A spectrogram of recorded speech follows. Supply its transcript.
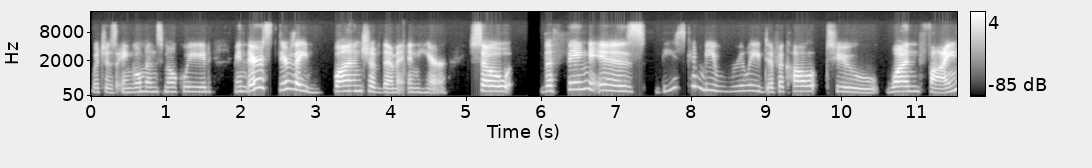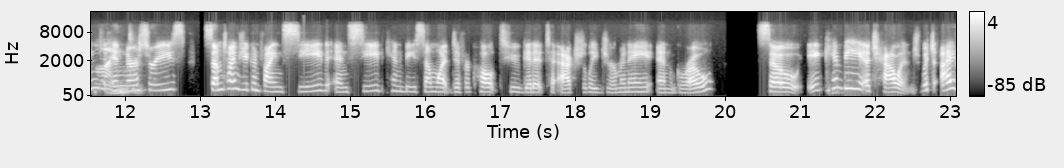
which is Engelmann's milkweed. I mean, there's there's a bunch of them in here. So the thing is, these can be really difficult to one find, find. in nurseries. Sometimes you can find seed, and seed can be somewhat difficult to get it to actually germinate and grow. So it can be a challenge, which I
